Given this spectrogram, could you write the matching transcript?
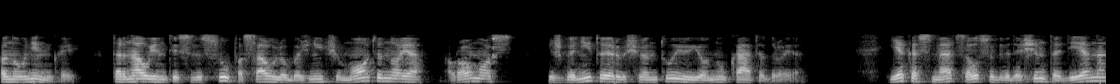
kanauninkai, tarnaujantis visų pasaulio bažnyčių motinoje, Romos, išganytojo ir šventųjų Jonų katedroje. Jie kasmet sausio 20 dieną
